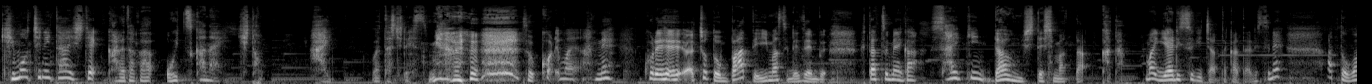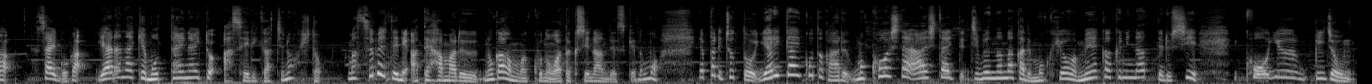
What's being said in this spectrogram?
気持ちに対して体が追いつかない人。はい。私です。みたいな。そう、これもね、これ、ちょっとバーって言いますね、全部。2つ目が、最近ダウンしてしまった方。まあ、やりすぎちゃった方ですね。あとは、最後が、やらなきゃもったいないと焦りがちの人。まあ、全てに当てはまるのが、まあ、この私なんですけども、やっぱりちょっとやりたいことがある。もうこうしたい、ああしたいって自分の中で目標は明確になってるし、こういうビジョン、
